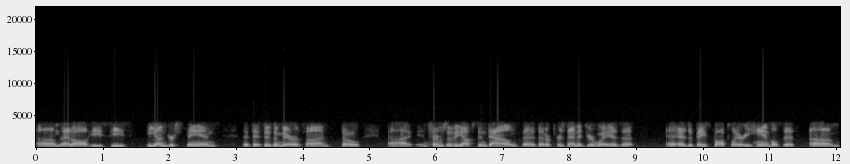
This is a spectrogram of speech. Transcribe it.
um, at all. He's he's he understands that this is a marathon, so uh, in terms of the ups and downs that, that are presented your way as a as a baseball player. He handles it um,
